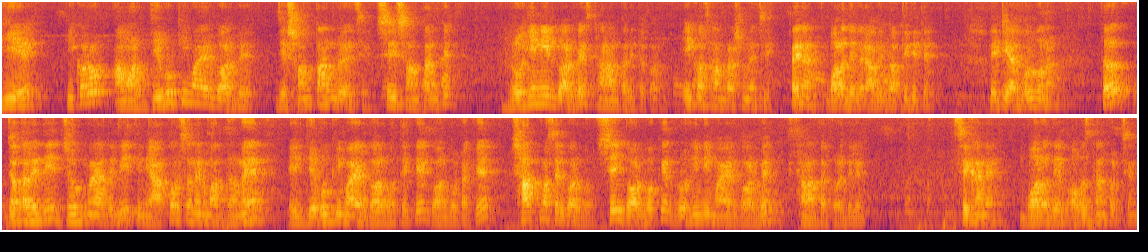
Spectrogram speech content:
গিয়ে কি করো? আমার দেবকী মায়ের গর্ভে যে সন্তান রয়েছে, সেই সন্তানকে রোহিণীর গর্ভে স্থানান্তরিত করো। এই কথা আমরা শুনেছি, তাই না? বলদেবের আবির্ভাব তিথিতে। এটি আর বলব না। তো যথারীতি যোগমায়া দেবী তিনি আকর্ষণের মাধ্যমে এই দেবকী মায়ের গর্ভ থেকে গর্ভটাকে সাত মাসের গর্ভ, সেই গর্ভকে রোহিণী মায়ের গর্ভে স্থানান্তর করে দিলেন। সেখানে বলদেব অবস্থান করছেন,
